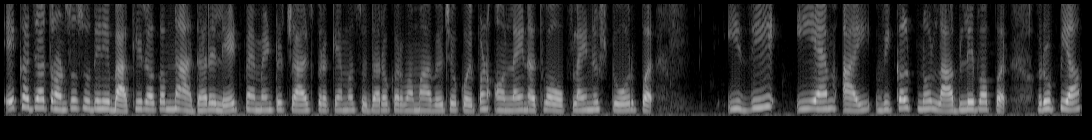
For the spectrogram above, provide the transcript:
એક હજાર ત્રણસો સુધીની બાકી રકમના આધારે લેટ પેમેન્ટ ચાર્જ પ્રક્રિયામાં સુધારો કરવામાં આવ્યો છે. કોઈપણ ઓનલાઈન અથવા ઓફલાઈન સ્ટોર પર ઇઝી ઈએમઆઈ વિકલ્પનો લાભ લેવા પર રૂપિયા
